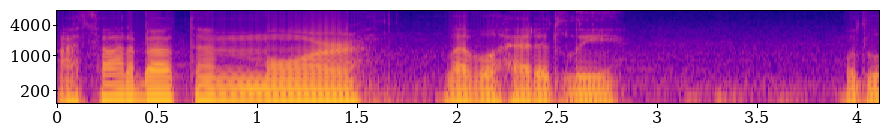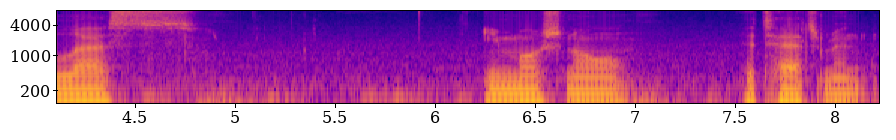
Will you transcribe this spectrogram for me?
I thought about them more level headedly with less emotional attachment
